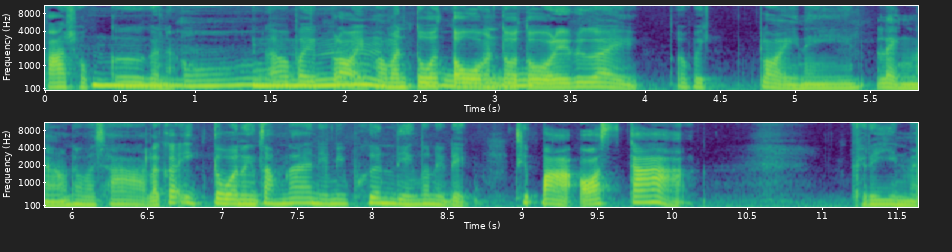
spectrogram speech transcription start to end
ปลาซัคเกอร์กันอะอ๋อแล้วเอาไปปล่อยพอมันตัวโตมันตัวโตเรื่อยๆเอาไปปล่อยในแหล่งน้ำธรรมชาติ แล้วก็อีกตัวหนึ่งจำได้อันนี้มีเพื่อนเลี้ยงตอนเด็กๆชื่อปลาออสการ์เคยได้ยินไหม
